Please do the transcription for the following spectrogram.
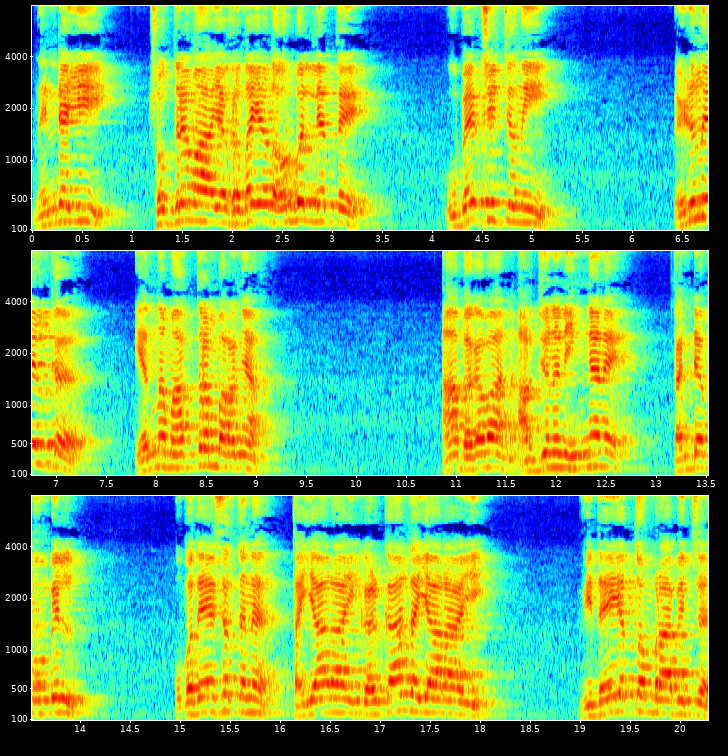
നിന്റെ ഈ ക്ഷുദ്രമായ ഹൃദയ ദൗർബല്യത്തെ ഉപേക്ഷിച്ച് നീ എഴുന്നേൽക്ക് എന്ന് മാത്രം പറഞ്ഞ ആ ഭഗവാൻ അർജുനൻ ഇങ്ങനെ തന്റെ മുമ്പിൽ ഉപദേശത്തിന് തയ്യാറായി കേൾക്കാൻ തയ്യാറായി വിധേയത്വം പ്രാപിച്ച്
